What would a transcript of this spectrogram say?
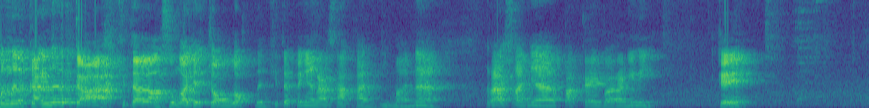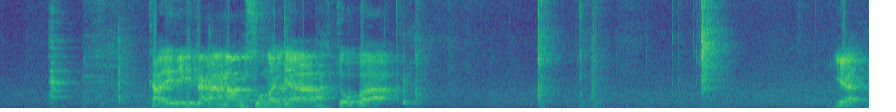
menerka-nerka kita langsung aja colok dan kita pengen rasakan gimana rasanya pakai barang ini. Oke? Kali ini kita akan langsung aja coba. Ya.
